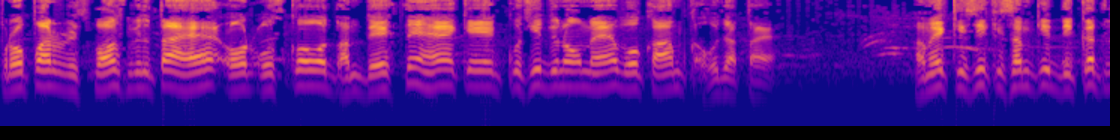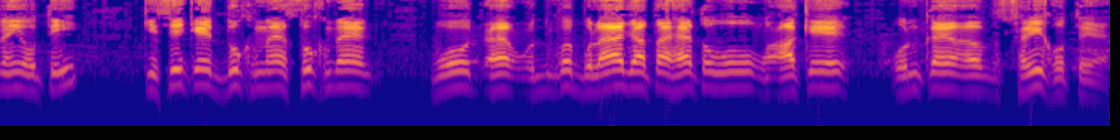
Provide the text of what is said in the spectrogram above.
प्रॉपर रिस्पांस मिलता है और उसको हम देखते हैं कि कुछ ही दिनों में वो काम हो जाता है। हमें किसी किस्म की दिक्कत नहीं होती, किसी के दुख में, सुख में वो उनको बुलाया जाता है तो वो आके उनके शरीक होते हैं।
